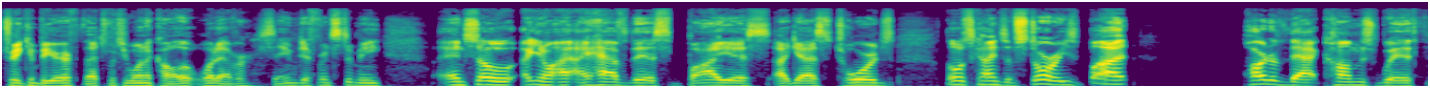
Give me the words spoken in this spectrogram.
drinking beer, if that's what you want to call it, whatever, same difference to me. And so, uh, you know, I, I have this bias, I guess, towards those kinds of stories, but part of that comes with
